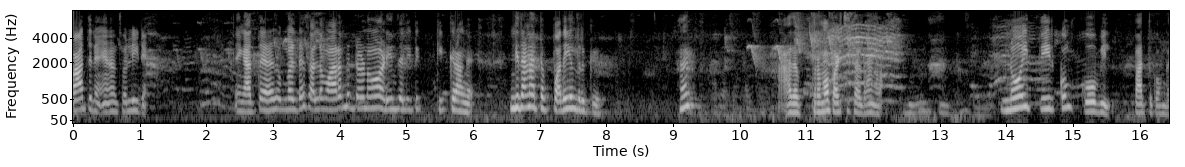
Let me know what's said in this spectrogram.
பார்த்துட்டேன் ஆ சொல்லிட்டேன். எங்கள் அத்தை உங்கள்கிட்ட சொல்ல மறந்துட்டோனோ அப்படின்னு சொல்லிட்டு கேட்குறாங்க இங்கே தானே அத்தை புதையல் இருக்கு. ஆ? அதை அப்புறமா படித்து சொல்கிறாங்களாம் நோய் தீர்க்கும் கோவில். பார்த்துக்கோங்க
